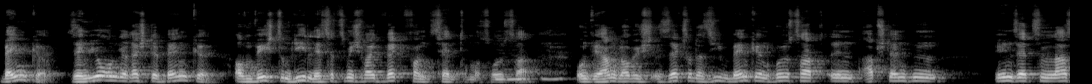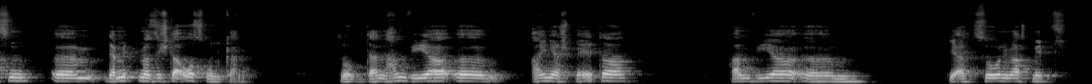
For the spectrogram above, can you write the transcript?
Bänke, seniorengerechte Bänke. Auf dem Weg zum Lidl ist ja ziemlich weit weg von Zentrum aus Rösrath. Mhm. Und wir haben, glaube ich, sechs oder sieben Bänke in Rösrath in Abständen hinsetzen lassen, ähm, damit man sich da ausruhen kann. So, dann haben wir äh, ein Jahr später haben wir ähm, die Aktion gemacht mit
